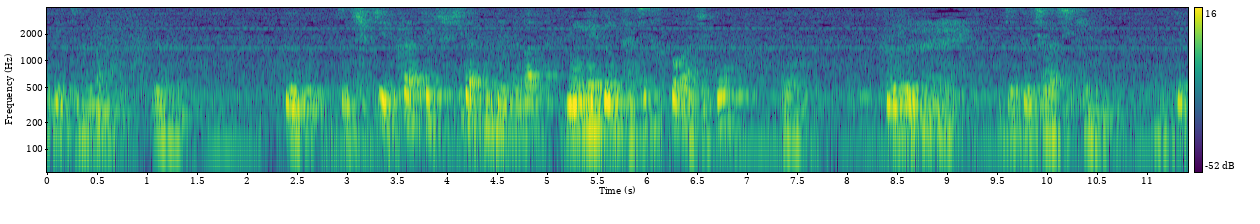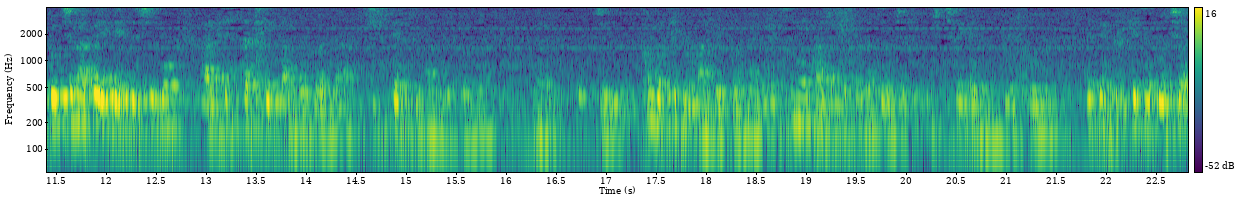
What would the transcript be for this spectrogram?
보겠지만 어, 그, 저 수지, 플라스틱 수지 같은 데다가 용액을 같이 섞어가지고, 어, 그거를 이제 교체화시키는. 어, 이제 교체는 아까 얘기했듯이 뭐, 안티스타틱을 만들 거냐, 디스페트를 만들 거냐, 어, 저 컨버티브를 만들 거냐, 이런 성능 과정에 따라서 이제 조금씩 차이가 있는데, 그거는 하여튼 그렇게 해서 교체화,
